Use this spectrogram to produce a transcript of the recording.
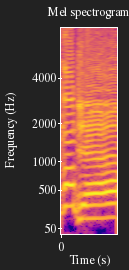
To go.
